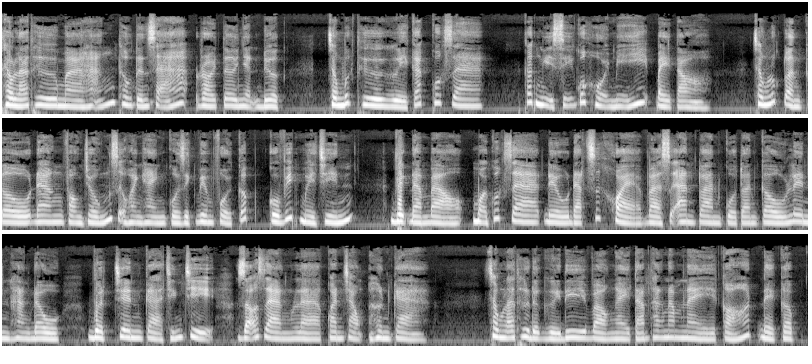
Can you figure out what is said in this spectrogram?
Theo lá thư mà hãng thông tấn xã Reuters nhận được, trong bức thư gửi các quốc gia, các nghị sĩ Quốc hội Mỹ bày tỏ, trong lúc toàn cầu đang phòng chống sự hoành hành của dịch viêm phổi cấp COVID-19, việc đảm bảo mọi quốc gia đều đặt sức khỏe và sự an toàn của toàn cầu lên hàng đầu vượt trên cả chính trị rõ ràng là quan trọng hơn cả. Trong lá thư được gửi đi vào ngày 8 tháng 5 này có đề cập –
